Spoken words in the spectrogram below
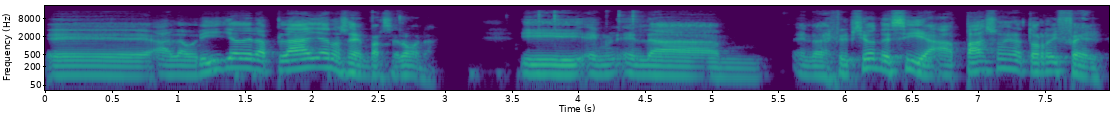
eh, a la orilla de la playa, no sé, en Barcelona. Y en, en la, en la descripción decía a pasos de la Torre Eiffel.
